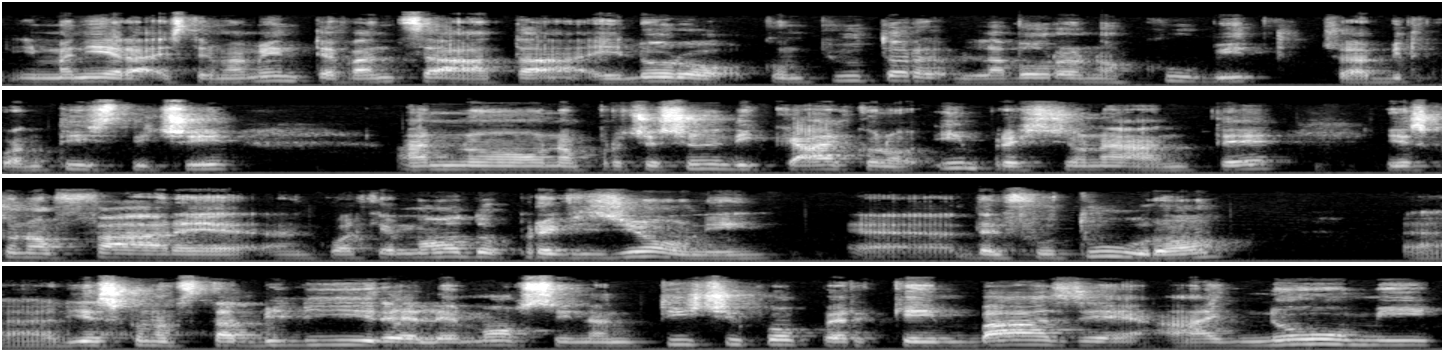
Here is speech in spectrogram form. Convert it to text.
in maniera estremamente avanzata e i loro computer lavorano a qubit, cioè a bit quantistici, hanno una processione di calcolo impressionante, riescono a fare in qualche modo previsioni eh, del futuro, eh, riescono a stabilire le mosse in anticipo perché in base ai nomi,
